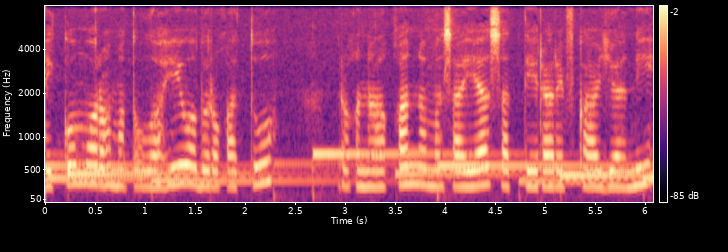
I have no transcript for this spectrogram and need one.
Assalamualaikum warahmatullahi wabarakatuh. Perkenalkan nama saya Satira Rifka Ajani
